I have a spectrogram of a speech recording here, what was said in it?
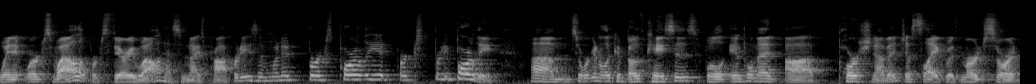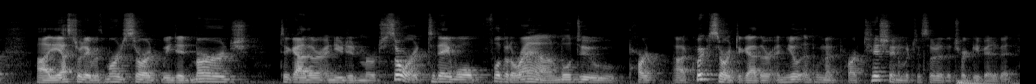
when it works well, it works very well. It has some nice properties. And when it works poorly, it works pretty poorly. Um, so we're going to look at both cases. We'll implement a portion of it, just like with merge sort. Uh, yesterday with merge sort, we did merge together and you did merge sort. Today we'll flip it around. We'll do part uh, quick sort together and you'll implement partition, which is sort of the tricky bit of it,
